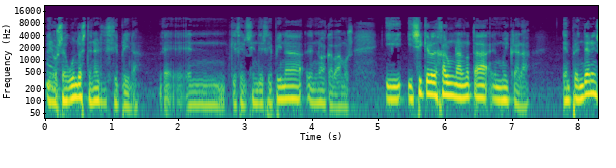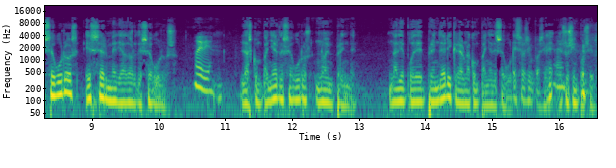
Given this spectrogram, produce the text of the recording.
y lo segundo es tener disciplina. Eh, en, decir, sin disciplina eh, no acabamos. Y, y sí quiero dejar una nota muy clara. Emprender en seguros es ser mediador de seguros. Muy bien. Las compañías de seguros no emprenden nadie puede emprender y crear una compañía de seguros. Eso es imposible. ¿Eh? Eso es imposible.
